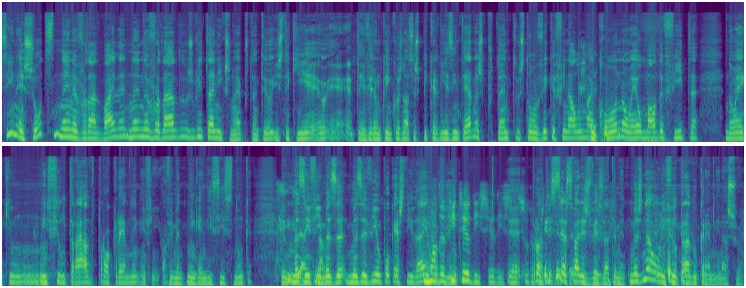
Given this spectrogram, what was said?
Sim, nem Schultz, nem na verdade Biden, nem na verdade os britânicos, não é? Portanto, eu, isto aqui é, é, tem a ver um bocadinho com as nossas picardias internas, portanto, estão a ver que afinal o Macron não é o mal da fita, não é que um infiltrado para o Kremlin, enfim, obviamente ninguém disse isso nunca, mas enfim, mas, mas havia um pouco esta ideia. O mal da fita eu disse, eu disse. É, pronto, disseste várias vezes, exatamente, mas não infiltrado do Kremlin, acho eu.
